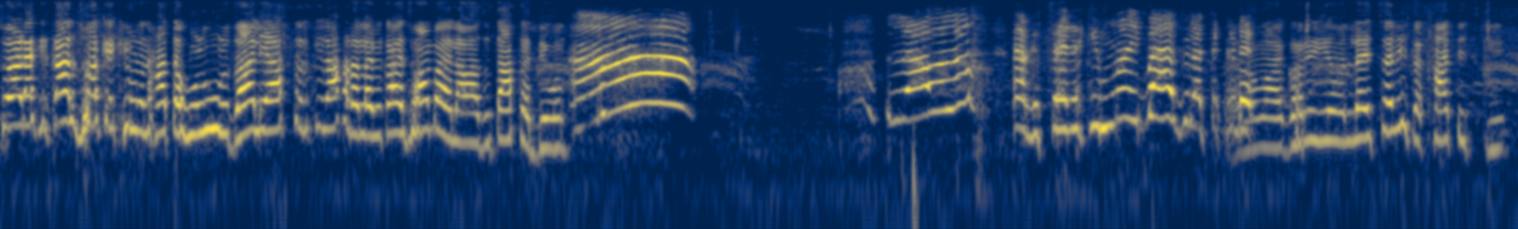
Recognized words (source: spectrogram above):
सोडा की काल झोके खेळून हात हुळहुळ झाले असतील की लाकडाला बी काय झोंबायला आजू ताकद देऊन. आ! लावलं. अगं चला की माई बाजूला तिकडे. माझ्या घरी येऊन लय चवीचं खातीच की. माझ्या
